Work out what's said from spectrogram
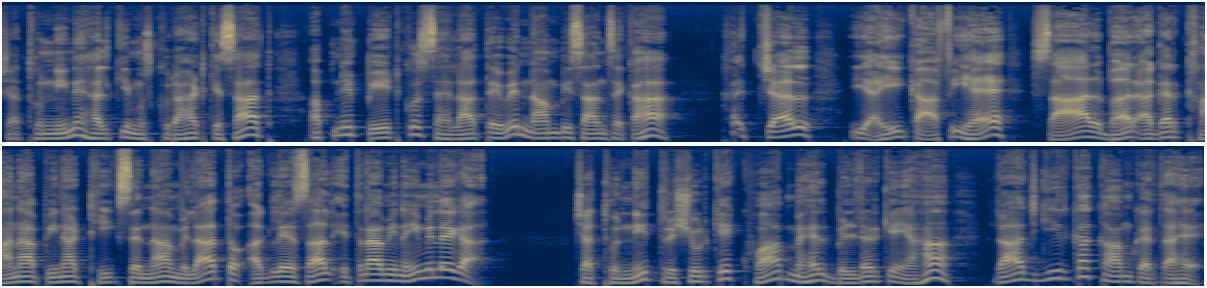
चथुन्नी ने हल्की मुस्कुराहट के साथ अपने पेट को सहलाते हुए नामबिसान से कहा, चल, यही काफ़ी है। साल भर अगर खाना पीना ठीक से ना मिला तो अगले साल इतना भी नहीं मिलेगा। चथुन्नी त्रिशूर के ख्वाब महल बिल्डर के यहाँ राजगीर का काम करता है।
